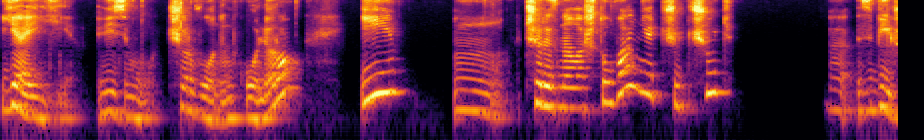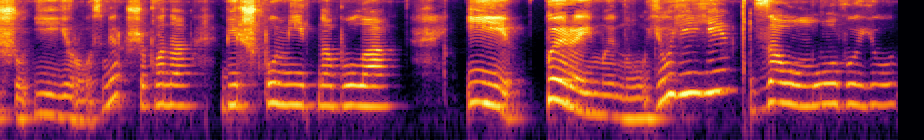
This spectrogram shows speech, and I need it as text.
Я її візьму червоним кольором і через налаштування чуть-чуть е, збільшу її розмір, щоб вона більш помітна була. І перейменую її за умовою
